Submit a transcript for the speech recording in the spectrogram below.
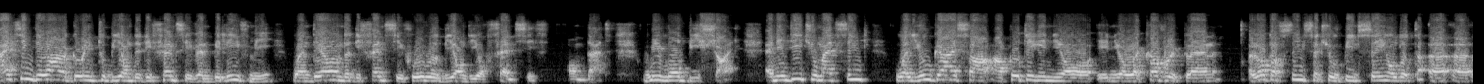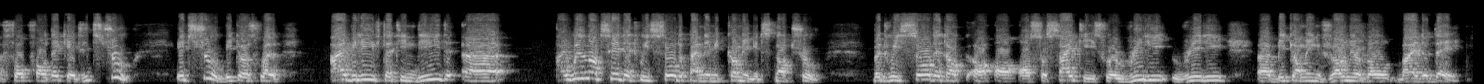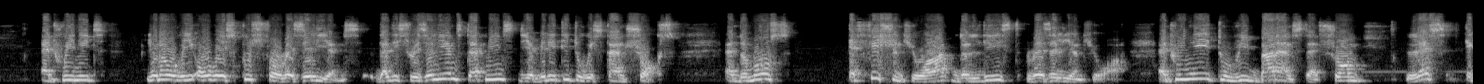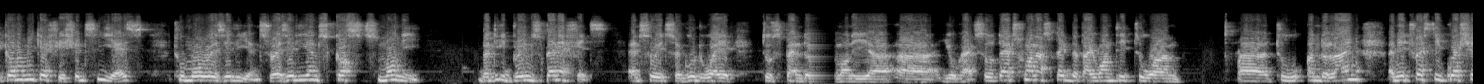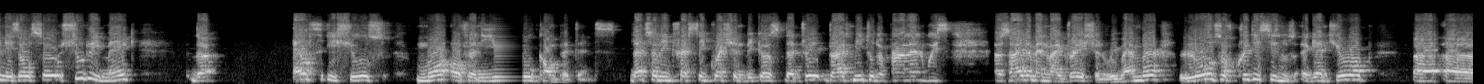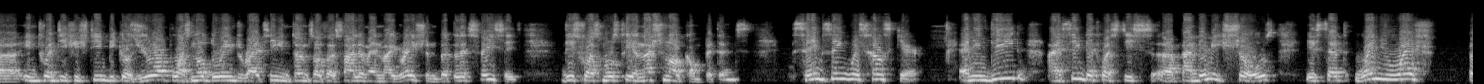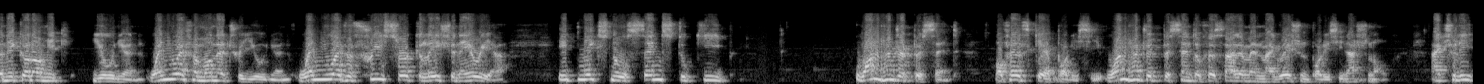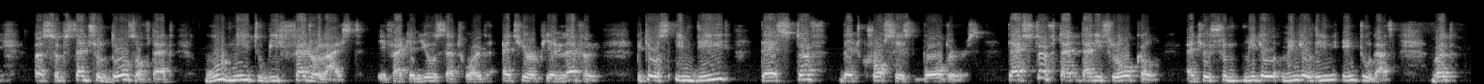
I think they are going to be on the defensive, and believe me, when they are on the defensive, we will be on the offensive on that. We won't be shy. And indeed, you might think, well, you guys are, are putting in your in your recovery plan a lot of things that you've been saying all the uh, uh, for for decades. It's true. It's true because, well, I believe that indeed, uh, I will not say that we saw the pandemic coming, it's not true. But we saw that our, our, our societies were really, really uh, becoming vulnerable by the day. And we need, you know, we always push for resilience. That is resilience, that means the ability to withstand shocks. And the most efficient you are, the least resilient you are. And we need to rebalance that from less economic efficiency, yes, to more resilience. Resilience costs money, but it brings benefits. And so it's a good way to spend the money uh, uh, you have. So that's one aspect that I wanted to um, uh, to underline. An interesting question is also, should we make the health issues more of an EU competence? That's an interesting question because that drives me to the parallel with asylum and migration. Remember, loads of criticisms against Europe uh, uh, in 2015 because Europe was not doing the right thing in terms of asylum and migration. But let's face it, this was mostly a national competence. Same thing with healthcare. And indeed, I think that what this uh, pandemic shows is that when you have an economic union, when you have a monetary union, when you have a free circulation area, it makes no sense to keep 100% of healthcare policy, 100% of asylum and migration policy national. Actually, a substantial dose of that would need to be federalized, if I can use that word, at European level. Because indeed, there's stuff that crosses borders. There's stuff that, that is local, and you shouldn't mingle, mingle in, into that. But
